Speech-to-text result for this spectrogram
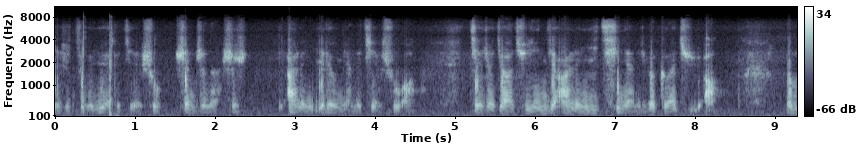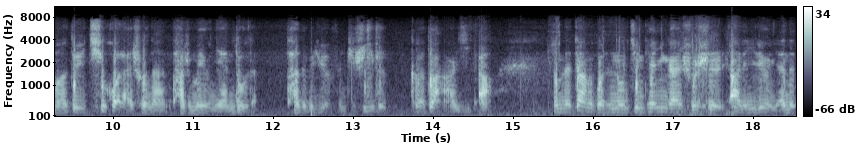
也是这个月的结束，甚至呢是二零一六年的结束啊。接着就要去迎接二零一七年的一个格局啊。那么对于期货来说呢，它是没有年度的，它这个月份只是一个隔断而已啊。那么在这样的过程中，今天应该说是二零一六年的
